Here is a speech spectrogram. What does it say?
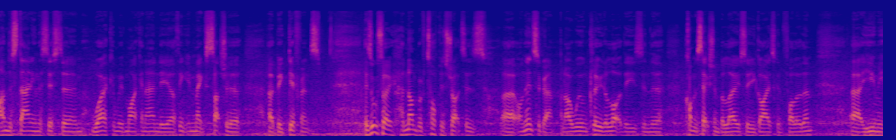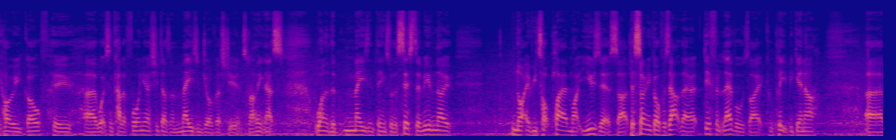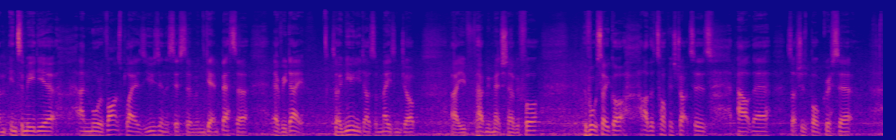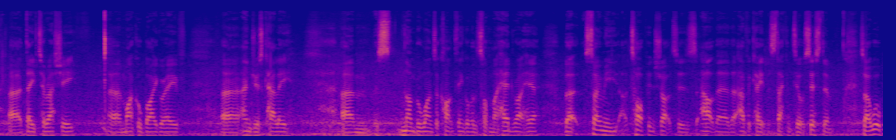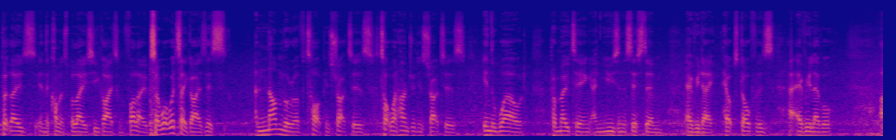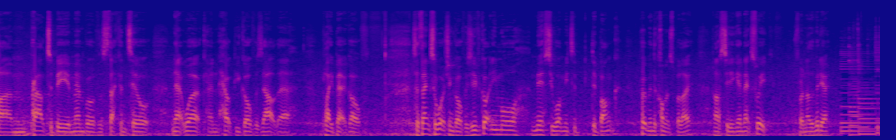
understanding the system, working with Mike and Andy, I think it makes such a, a big difference. There's also a number of top instructors uh, on Instagram, and I will include a lot of these in the comment section below so you guys can follow them. Uh, Yumi Hori Golf, who uh, works in California, she does an amazing job with her students, and I think that's one of the amazing things with the system, even though not every top player might use it as such. There's so many golfers out there at different levels, like complete beginner, um, intermediate, and more advanced players using the system and getting better every day. So Muni does an amazing job. Uh, you've heard me mention her before. We've also got other top instructors out there, such as Bob Grissett, uh, Dave Taraschi, uh, Michael Bygrave, uh, Andreas Kali. Um, there's number ones I can't think of off the top of my head right here, but so many top instructors out there that advocate the stack and tilt system. So I will put those in the comments below so you guys can follow. So what I would say guys is a number of top instructors, top 100 instructors in the world promoting and using the system every day. Helps golfers at every level. I'm proud to be a member of the Stack and Tilt network and help you golfers out there play better golf. So thanks for watching golfers. If you've got any more myths you want me to debunk, put them in the comments below and I'll see you again next week for another video.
